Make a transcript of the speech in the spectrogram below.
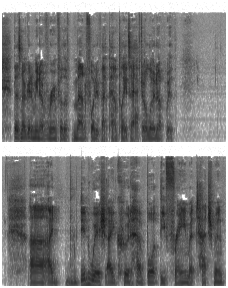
there's not going to be enough room for the amount of 45 pound plates I have to load up with. Uh, I did wish I could have bought the frame attachment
